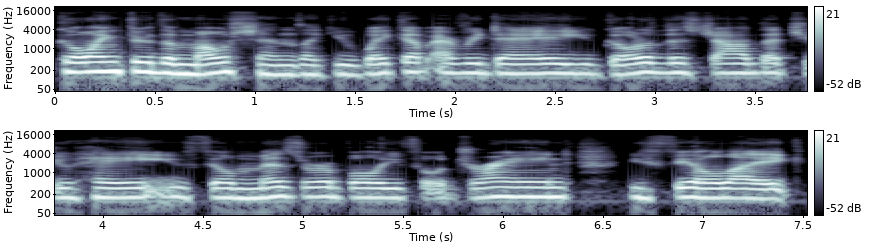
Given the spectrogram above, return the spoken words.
going through the motions? Like, you wake up every day, you go to this job that you hate, you feel miserable, you feel drained, you feel like,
